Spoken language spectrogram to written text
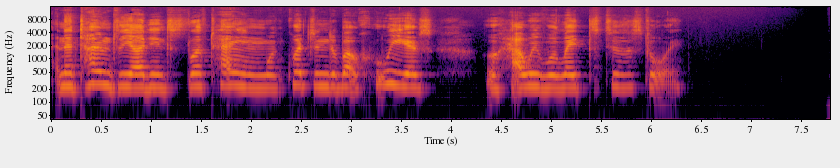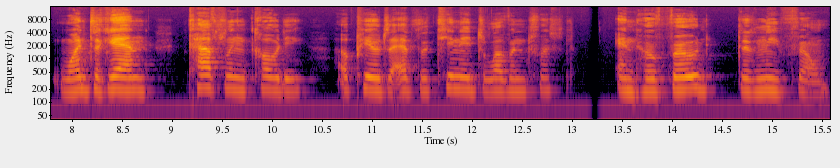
and at times the audience is left hanging with questions about who he is or how he relates to the story. Once again, Kathleen Cody appears as the teenage love interest in her third Disney film,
